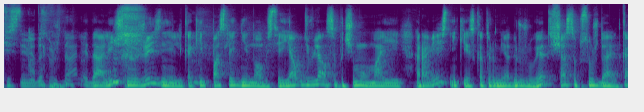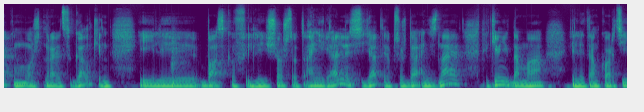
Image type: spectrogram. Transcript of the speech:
с ними, да? обсуждали, да, личную жизнь или какие-то последние новости. Я удивлялся, почему мои ровесники, с которыми я дружу, это сейчас обсуждают. Как им может нравиться Галкин или Басков или еще что-то. Они реально сидят и обсуждают. Они знают, какие у них дома или там квартиры.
